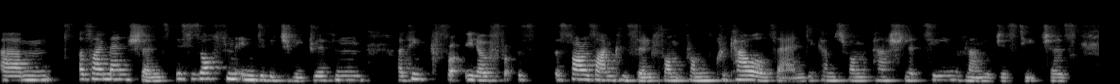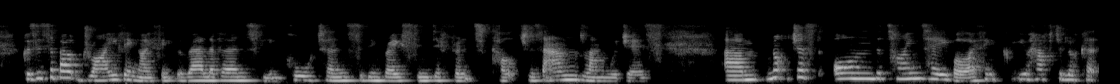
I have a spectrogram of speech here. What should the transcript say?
Um, as I mentioned, this is often individually driven. I think, for, you know, for, as, far as I'm concerned, from, from Crickhowell's end, it comes from a passionate team of languages teachers because it's about driving, I think, the relevance, the importance of embracing different cultures and languages. Um, not just on the timetable. I think you have to look at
